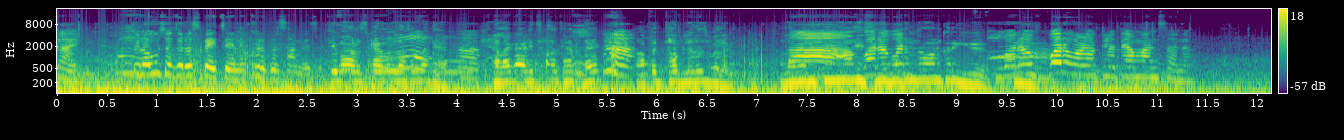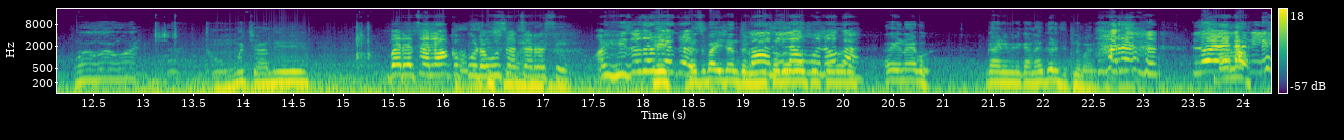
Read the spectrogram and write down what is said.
काय? तुला उसाचा रस प्यायचा आहे ना खरं खरं सांगायचं. ते माणूस काय म्हणला असं माहिती. आहे ह्याला गाडी नाही हा. आपण थांबलेलंच बरं. हा, बरोबर. बरोबर ओळखलं त्या माणसानं. होय होय चाले. बरं चला हो का पुढं उसाचा रस आहे. वेगळंच. गाणी लाव नाही बघ. गाणी बिणी काय नाही ना बाहेर लोळे लागले.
